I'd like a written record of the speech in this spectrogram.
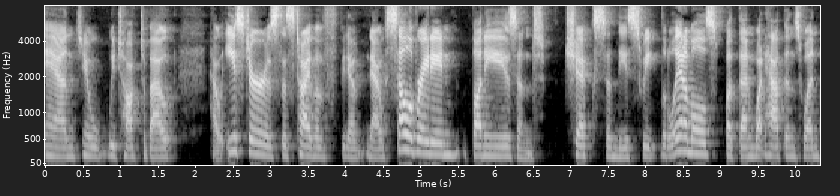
and you know we talked about how Easter is this time of you know now celebrating bunnies and chicks and these sweet little animals, but then what happens when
